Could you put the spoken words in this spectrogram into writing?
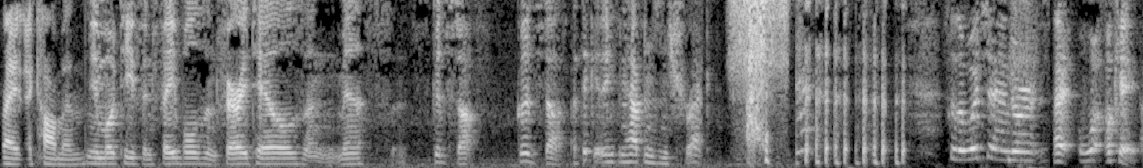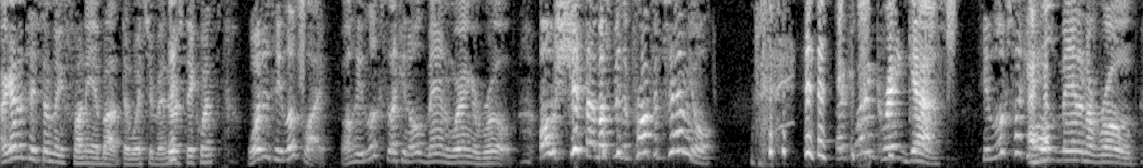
right, a common. you know, motif in fables and fairy tales and myths. It's good stuff. Good stuff. I think it even happens in Shrek. so the Witch of Endor. I, wha- okay, I gotta say something funny about the Witch of Endor This- sequence. What does he look like? Well, he looks like an old man wearing a robe. Oh shit! That must be the Prophet Samuel. like, what a great guess. He looks like an I have- old man in a robe.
